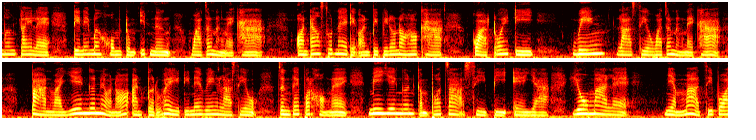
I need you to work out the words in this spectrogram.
เมืองใต้แลดีในเมืองคมตุ่มอีกหนึ่งว่าจังหนังไหนค่ะอ่อนตั้งสุดในได้อ่อนปีปีน้องๆเฮาค่ะ กว่าด้วยดี เว้งลาเซียวว่าจังหนังไหนค่ะ ป่านว่าเย่เงินเนี่ยเนาะอันเปิดไว้ดีในเว้งลาเซียวจึงได้ปอดของใน มีเย่เงินกับพ่อจ้า4เอยา โยมาแหละเมียมมาจีบวา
